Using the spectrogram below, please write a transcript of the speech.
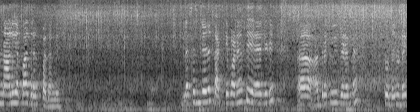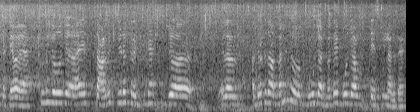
ਨਾਲ ਹੀ ਆਪਾਂ ਅਦਰਕ ਪਾ ਦਾਂਗੇ ਲਸਣ ਜਿਹੜੇ ਕੱਟ ਕੇ ਪਾਣੇ ਤੇ ਇਹ ਜਿਹੜੇ ਅਹ, ਅਦਰਕ ਵੀ ਜਿਹੜਾ ਮੈਂ ਛੋਟੇ ਛੋਟੇ ਕੱਟਿਆ ਹੋਇਆ ਹੈ ਕਿਉਂਕਿ ਜੋ ਜ- ਇਹ ਦਾਲ ਵਿੱਚ ਜਿਹੜਾ ਕਰੰਚੀਨੈਸ ਜੋ ਇਹਦਾ ਅਦਰਕ ਦਾ ਆਉਂਦਾ ਨਾ ਜੋ ਮੂੰਹ ਚ ਆਉਂਦਾ ਤੇ ਬਹੁਤ ਜ਼ਿਆਦਾ ਟੇਸਟੀ ਲੱਗਦਾ ਹੈ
